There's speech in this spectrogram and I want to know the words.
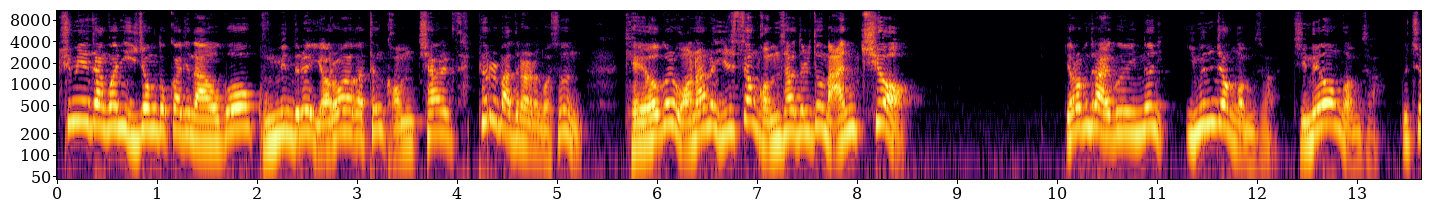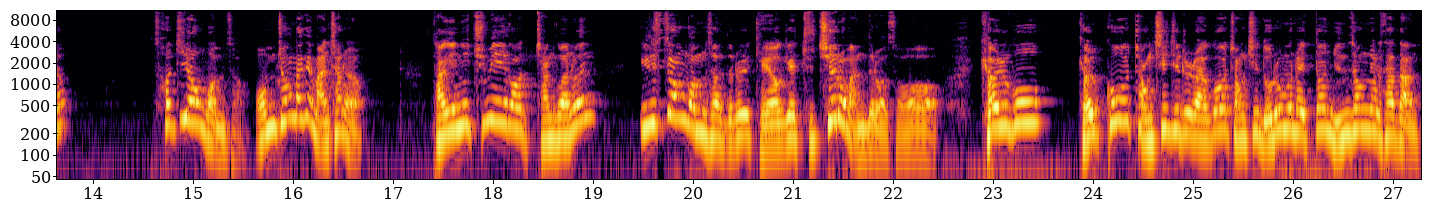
추미애 장관이 이 정도까지 나오고 국민들의 여러와 같은 검찰 사표를 받으라는 것은 개혁을 원하는 일선 검사들도 많죠. 여러분들 알고 있는 임은정 검사, 진혜원 검사, 그렇죠? 서지영 검사 엄청나게 많잖아요. 당연히 추미애 장관은 일선 검사들을 개혁의 주체로 만들어서 결국 결코 정치질을 하고 정치 노름을 했던 윤석열 사단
